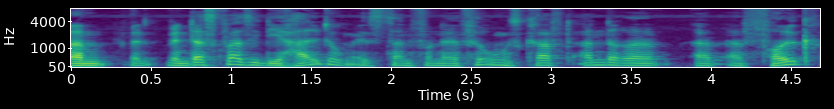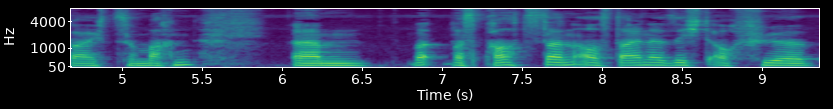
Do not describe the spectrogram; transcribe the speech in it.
ähm, wenn, wenn das quasi die Haltung ist, dann von der Führungskraft andere äh, erfolgreich zu machen, ähm, was braucht es dann aus deiner Sicht auch für,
